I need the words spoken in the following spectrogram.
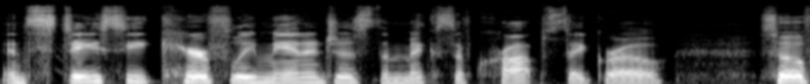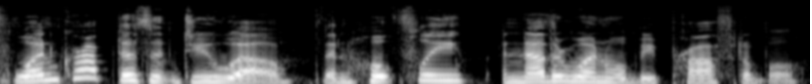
and Stacy carefully manages the mix of crops they grow. So if one crop doesn't do well, then hopefully another one will be profitable.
